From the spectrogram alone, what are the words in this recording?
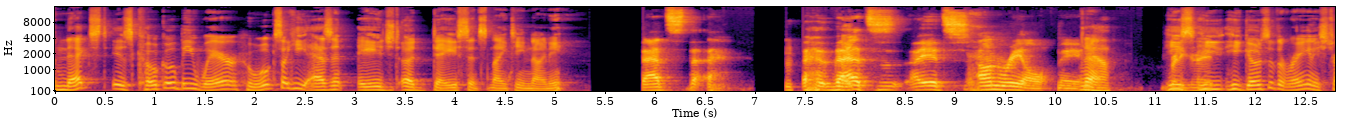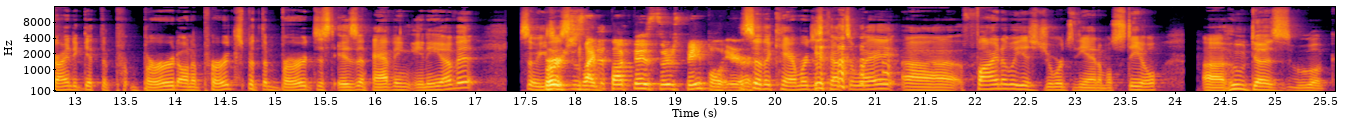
Next is Koko B. Ware, who looks like he hasn't aged a day since 1990. That's the, that's it's unreal, man. Yeah. Yeah. He's he he goes to the ring and he's trying to get the p- bird on a perch, but the bird just isn't having any of it. So he's First just like, fuck this, there's people here. so the camera just cuts away. Uh, finally, is George the Animal Steele, uh, who does look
